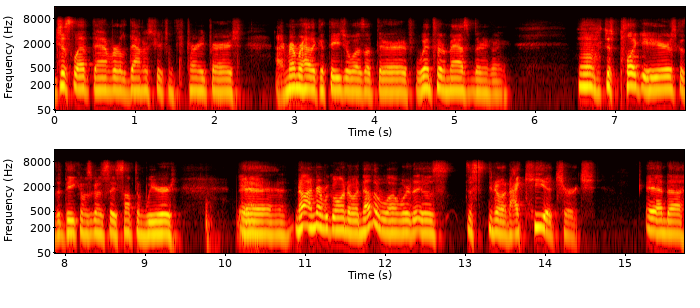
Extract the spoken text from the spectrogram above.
Just left Denver down the street from Fraternity Parish. I remember how the cathedral was up there. If went to the mass there and going, oh, just plug your ears because the deacon was going to say something weird. Yeah. And no, I remember going to another one where it was just, you know, an IKEA church. And uh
